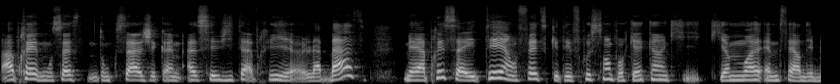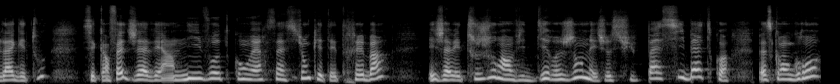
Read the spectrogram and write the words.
Après, bon, ça, donc ça, j'ai quand même assez vite appris euh, la base. Mais après, ça a été, en fait, ce qui était frustrant pour quelqu'un qui, qui, moi, aime faire des blagues et tout, c'est qu'en fait, j'avais un niveau de conversation qui était très bas. Et j'avais toujours envie de dire aux gens, mais je suis pas si bête, quoi. Parce qu'en gros,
